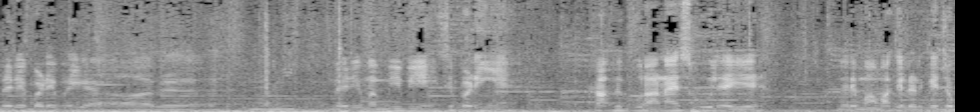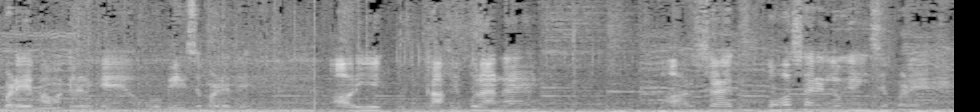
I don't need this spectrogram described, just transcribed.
मेरे बड़े भैया और मेरी मम्मी भी यहीं से पढ़ी हैं. काफ़ी पुराना स्कूल है ये. मेरे मामा के लड़के, जो बड़े मामा के लड़के हैं, वो भी यहीं से पढ़े थे। और ये काफ़ी पुराना है, और शायद बहुत सारे लोग यहीं से पढ़े हैं।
